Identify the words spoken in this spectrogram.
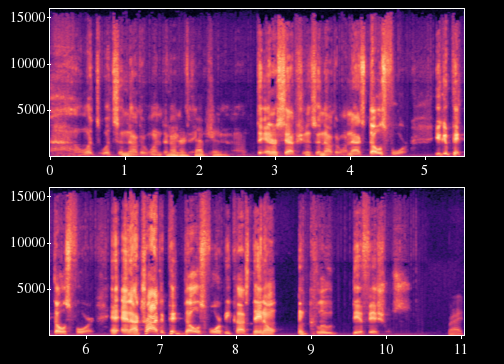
uh, what's what's another one that the I'm interception. thinking? Uh, the interception is another one. That's those four. You can pick those four, and, and I tried to pick those four because they don't include the officials. Right.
